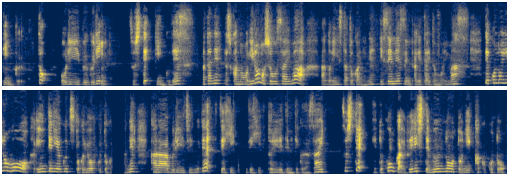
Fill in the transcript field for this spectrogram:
ピンクとオリーブグリーン、そしてピンクです。またね、あの色の詳細はあのインスタとかにね、SNS に上げたいと思います。で、この色をインテリアグッズとか洋服とかね、カラーブリージングでぜひ、ぜひ取り入れてみてください。そして、えっと、今回、フェリシテムーンノートに書くこと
